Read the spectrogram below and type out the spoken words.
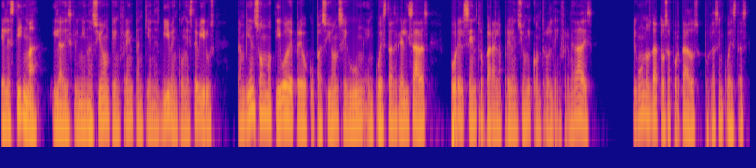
El estigma y la discriminación que enfrentan quienes viven con este virus también son motivo de preocupación según encuestas realizadas por el Centro para la Prevención y Control de Enfermedades. Según los datos aportados por las encuestas,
